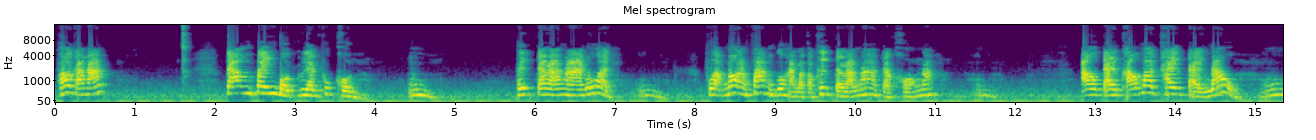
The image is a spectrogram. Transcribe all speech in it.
เพราะฉะนั้นจำเป็นบทเรียนทุกคน อืมพิจารณาด้วยอืมพวกนอนฟังกูหันมากับพิจารณาจากของนะเอาใจเขามาใช้ใจเราอืม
